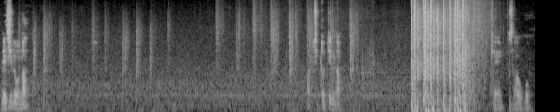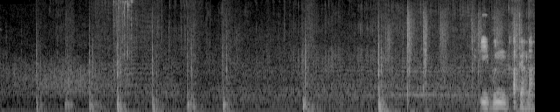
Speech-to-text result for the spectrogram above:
내 집에 오나? 앞집도 뛴다. 오케이, 싸우고. 이 문 앞에 하나.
